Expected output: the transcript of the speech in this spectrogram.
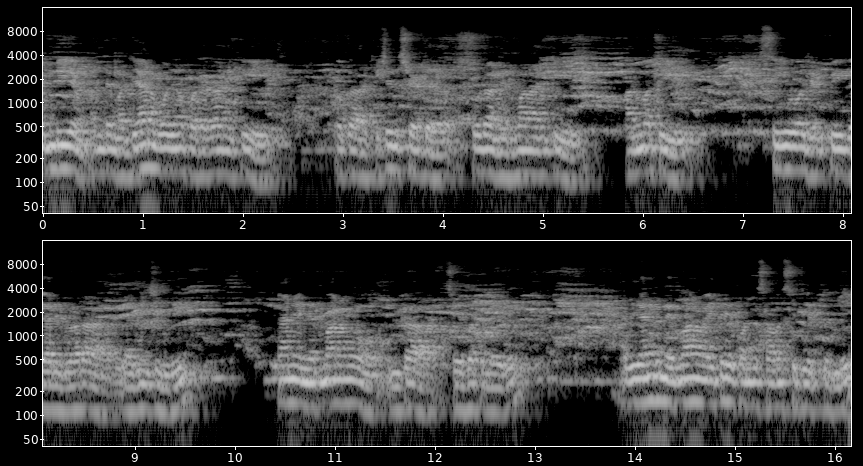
ఎండిఎం అంటే మధ్యాహ్న భోజన పథకానికి ఒక కిచెన్ షెడ్ కూడా నిర్మాణానికి అనుమతి సిఇఓ జడ్పీ గారి ద్వారా లభించింది. కానీ నిర్మాణము ఇంకా చేపట్టలేదు. అది కనుక నిర్మాణం అయితే కొంత సమస్య తీరుతుంది.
